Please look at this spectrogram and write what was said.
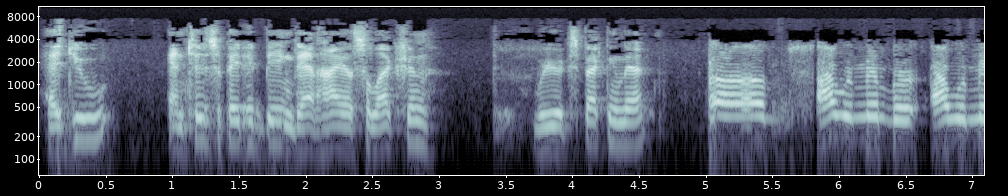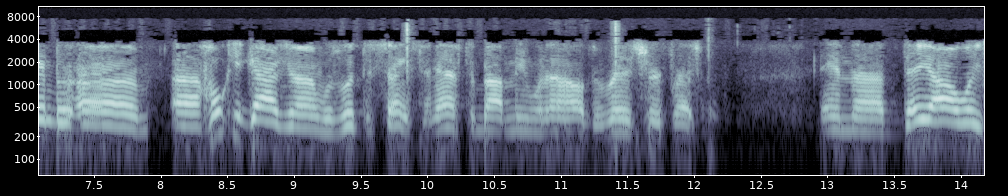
Had you anticipated being that high a selection? Were you expecting that? Um, I remember, I remember, uh, uh, Hokie Gajan was with the Saints and asked about me when I was a redshirt freshman. And uh, they always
